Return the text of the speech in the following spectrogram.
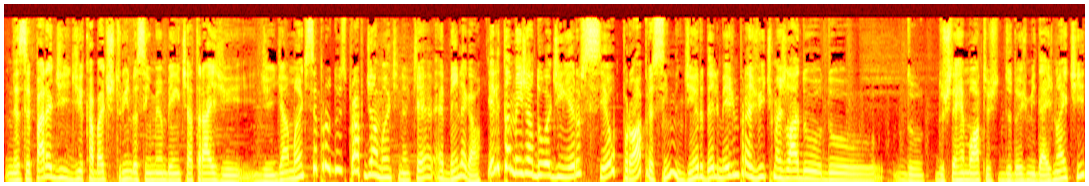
né, você para de, de acabar destruindo assim o meio ambiente atrás de, de diamante, você produz o próprio diamante, né? Que é, é bem legal. Ele também já doou dinheiro seu próprio, assim, dinheiro dele mesmo para as vítimas lá do, do, do- dos terremotos de 2010 no Haiti.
